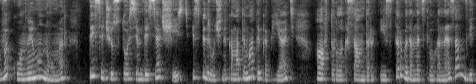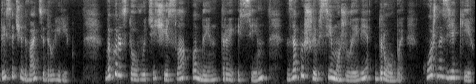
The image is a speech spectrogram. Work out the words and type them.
Виконуємо номер 1176 із підручника Математика 5, автор Олександр Істер, видавництво Генеза 2022 рік. Використовуючи числа 1, 3 і 7, запиши всі можливі дроби, кожне з яких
